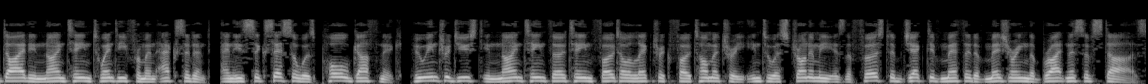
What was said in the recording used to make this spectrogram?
died in 1920 from an accident, and his successor was Paul Guthnick, who introduced in 1913 photoelectric photometry into astronomy as the first objective method of measuring the brightness of stars.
